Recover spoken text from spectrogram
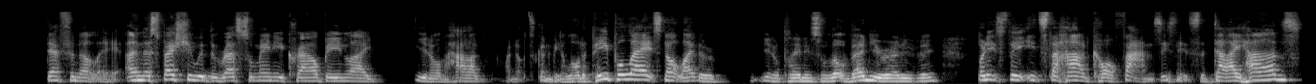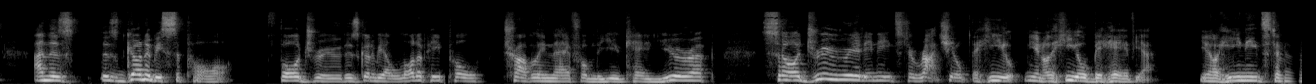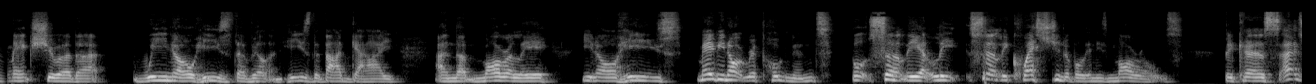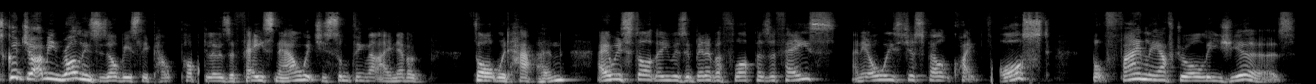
Definitely. And especially with the WrestleMania crowd being like, you know, the hard, I know it's going to be a lot of people there. It's not like they're, you know, playing in some little venue or anything, but it's the it's the hardcore fans, isn't it? It's the diehards. And there's there's gonna be support for Drew. There's gonna be a lot of people traveling there from the UK and Europe. So Drew really needs to ratchet up the heel, you know, the heel behavior. You know, he needs to make sure that we know he's the villain, he's the bad guy, and that morally, you know, he's maybe not repugnant, but certainly at least certainly questionable in his morals. Because uh, it's good job. I mean, Rollins is obviously popular as a face now, which is something that I never thought would happen. I always thought that he was a bit of a flop as a face, and it always just felt quite forced. But finally, after all these years,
